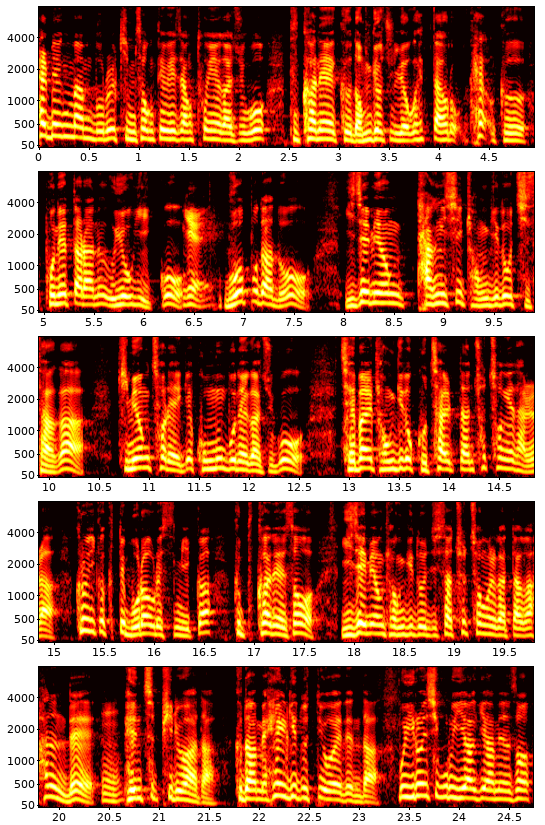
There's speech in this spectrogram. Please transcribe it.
800만 불을 김성태 회장 통해 가지고 북한에 그 넘겨주려고 했다로 해- 그 보냈다라는 의혹이 있고 예. 무엇보다도 이재명 당시 경기도 지사가 김영철에게 공문 보내가지고 제발 경기도 고찰단 초청해 달라. 그러니까 그때 뭐라 그랬습니까? 그 북한에서 이재명 경기도지사 초청을 갖다가 하는데 음. 벤츠 필요하다. 그 다음에 헬기도 띄워야 된다. 뭐 이런 식으로 이야기하면서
